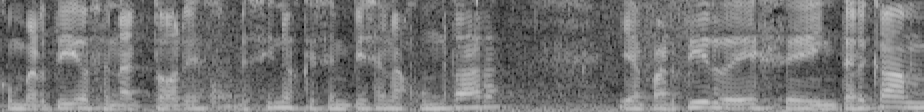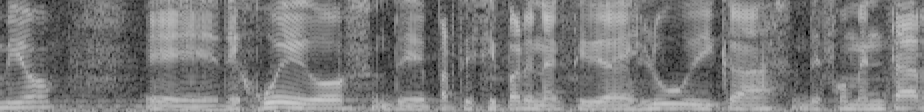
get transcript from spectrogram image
convertidos en actores, vecinos que se empiezan a juntar y a partir de ese intercambio eh, de juegos, de participar en actividades lúdicas, de fomentar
